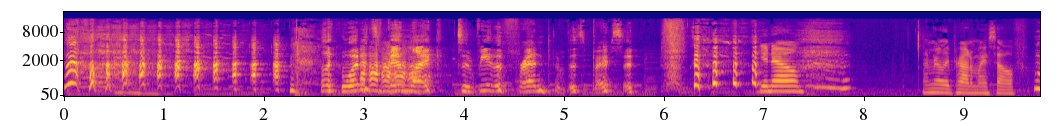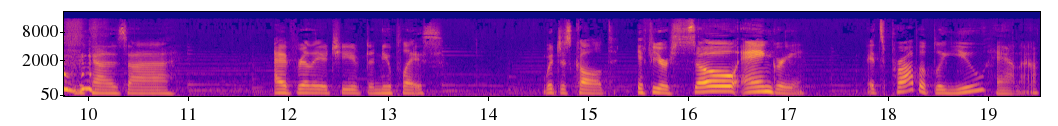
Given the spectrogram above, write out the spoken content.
like what it's been like to be the friend of this person. you know, I'm really proud of myself because uh, I've really achieved a new place, which is called If You're So Angry, It's Probably You, Hannah.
